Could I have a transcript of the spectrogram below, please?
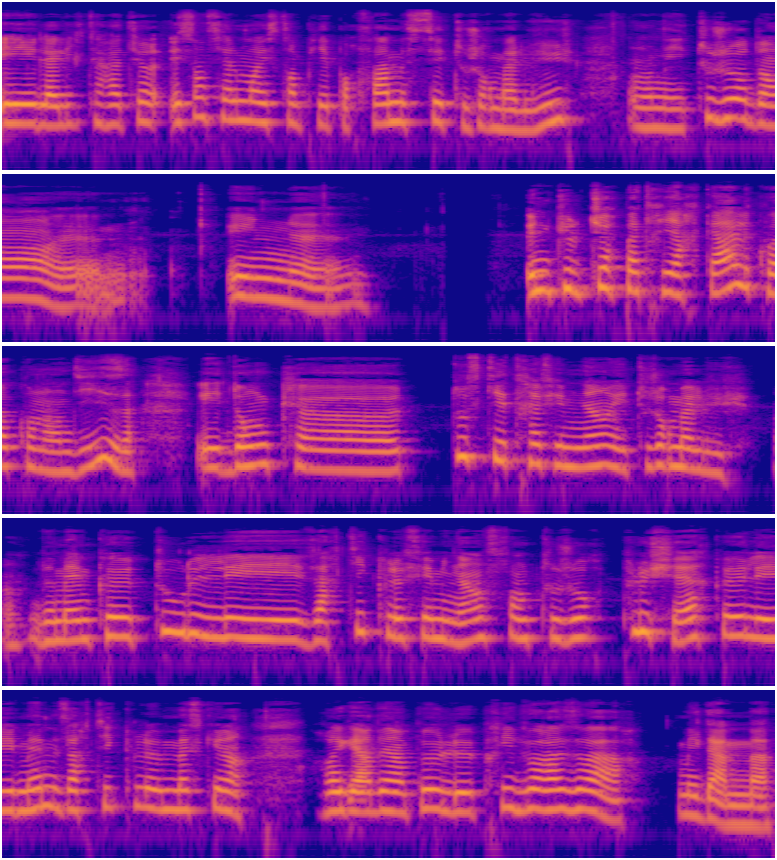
Et la littérature essentiellement estampillée pour femmes, c'est toujours mal vu. On est toujours dans une une culture patriarcale, quoi qu'on en dise, et donc euh, tout ce qui est très féminin est toujours mal vu. Hein. De même que tous les articles féminins sont toujours plus chers que les mêmes articles masculins. Regardez un peu le prix de vos rasoirs, mesdames.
